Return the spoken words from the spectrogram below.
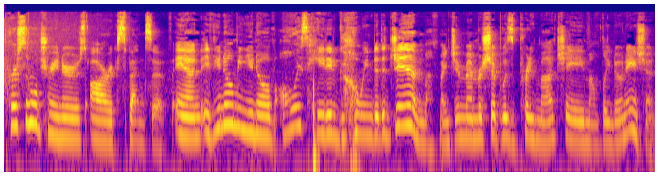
Personal trainers are expensive. And if you know me, you know I've always hated going to the gym. My gym membership was pretty much a monthly donation.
